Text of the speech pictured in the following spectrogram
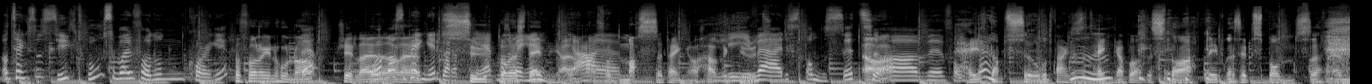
Og tenk så sykt god, så bare få noen corgier. Så få noen hunder. Ja. Chille i masse penger, garantert masse penger. Ja, jeg har fått masse penger. Herregud. Livet er sponset Ja. av folket. Helt absurd faktisk å tenke på at staten i prinsipp sponser en,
